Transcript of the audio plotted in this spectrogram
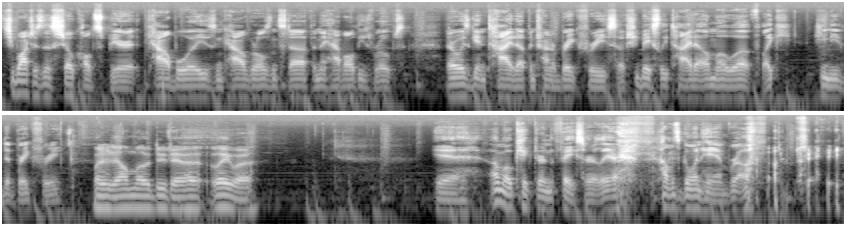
she watches this show called Spirit, cowboys and cowgirls and stuff, and they have all these ropes. They're always getting tied up and trying to break free. So she basically tied Elmo up like he needed to break free. What did Elmo do to Lewa? Yeah, Elmo kicked her in the face earlier. I was going ham, bro. Okay.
